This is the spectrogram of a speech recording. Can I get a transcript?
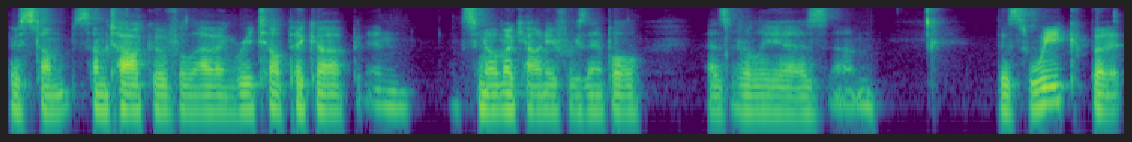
there's some some talk of allowing retail pickup in Sonoma County, for example, as early as um, this week. But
